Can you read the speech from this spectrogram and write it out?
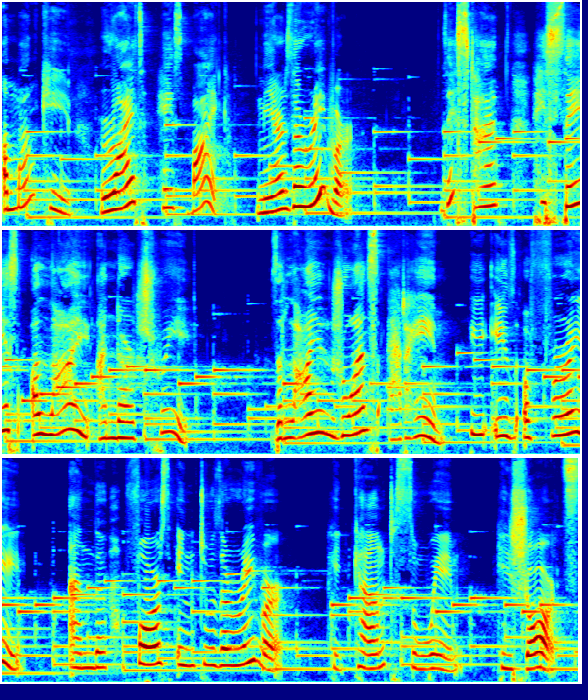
a monkey rides his bike near the river. This time, he sees a lion under a tree. The lion runs at him. He is afraid and falls into the river. He can't swim. He shouts.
